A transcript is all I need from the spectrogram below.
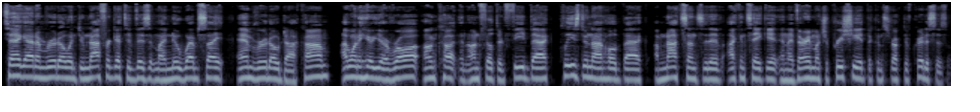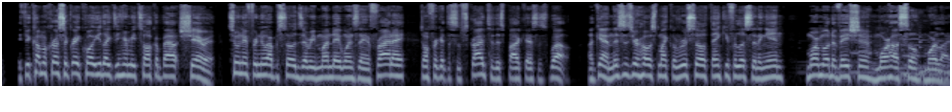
Tag Adam Rudo and do not forget to visit my new website, mrudo.com. I want to hear your raw, uncut, and unfiltered feedback. Please do not hold back. I'm not sensitive. I can take it and I very much appreciate the constructive criticism. If you come across a great quote you'd like to hear me talk about, share it. Tune in for new episodes every Monday, Wednesday, and Friday. Don't forget to subscribe to this podcast as well. Again, this is your host, Michael Russo. Thank you for listening in. More motivation, more hustle, more life.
